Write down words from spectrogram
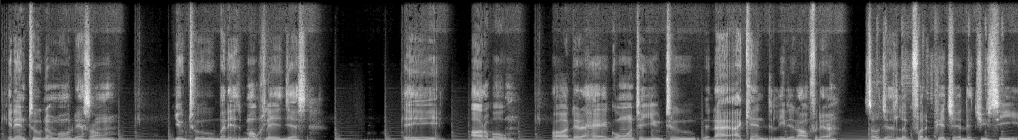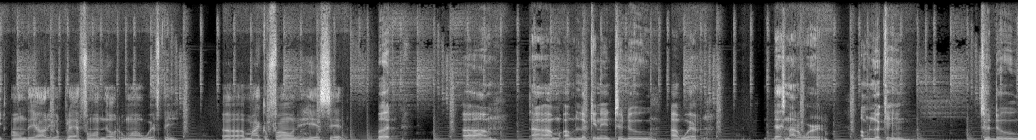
get into them on that's on YouTube, but it's mostly just the audible part that I had going to YouTube that I, I can't delete it off of there. So just look for the picture that you see on the audio platform, no, the one with the uh, microphone and headset. But um, I'm, I'm looking into do uh, well. That's not a word. I'm looking to do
